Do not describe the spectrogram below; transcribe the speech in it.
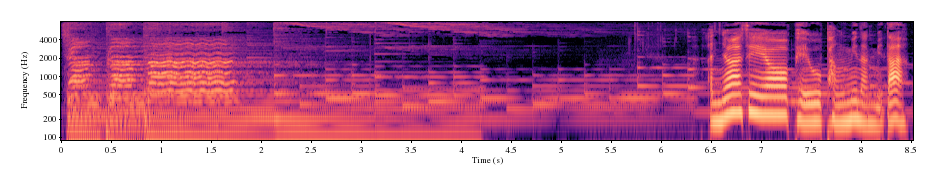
잠깐 안녕하세요. 배우 박민아입니다.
